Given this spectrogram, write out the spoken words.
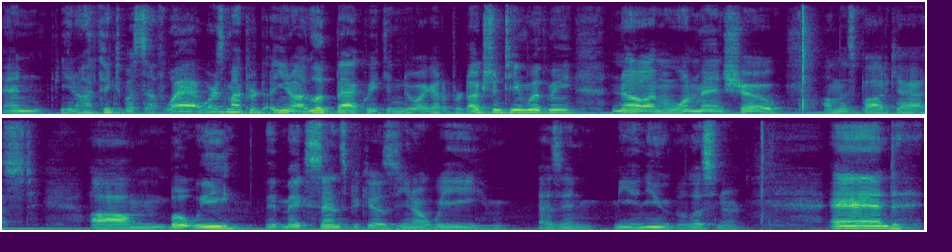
and you know, I think to myself, "Wow, where's my?" Produ-? You know, I look back, weekend, do I got a production team with me? No, I'm a one man show on this podcast. Um, but we, it makes sense because you know we, as in me and you, the listener, and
